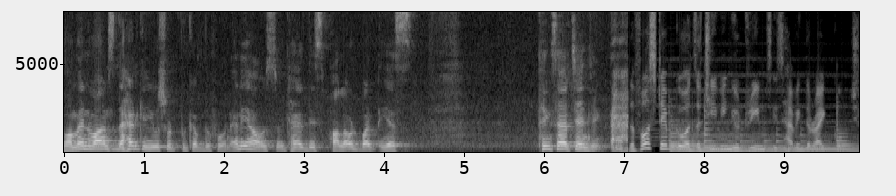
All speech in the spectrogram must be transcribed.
government wants that you should pick up the phone. Anyhow, so it has this fallout, but yes, things are changing. The first step towards achieving your dreams is having the right coach.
